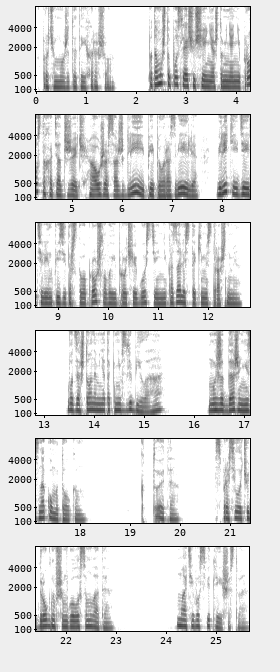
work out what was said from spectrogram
Впрочем, может, это и хорошо. Потому что после ощущения, что меня не просто хотят сжечь, а уже сожгли и пепел развеяли, великие деятели инквизиторского прошлого и прочие гости не казались такими страшными. Вот за что она меня так не взлюбила, а? Мы же даже не знакомы толком. Кто это? — спросила чуть дрогнувшим голосом Лата. «Мать его светлейшества»,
